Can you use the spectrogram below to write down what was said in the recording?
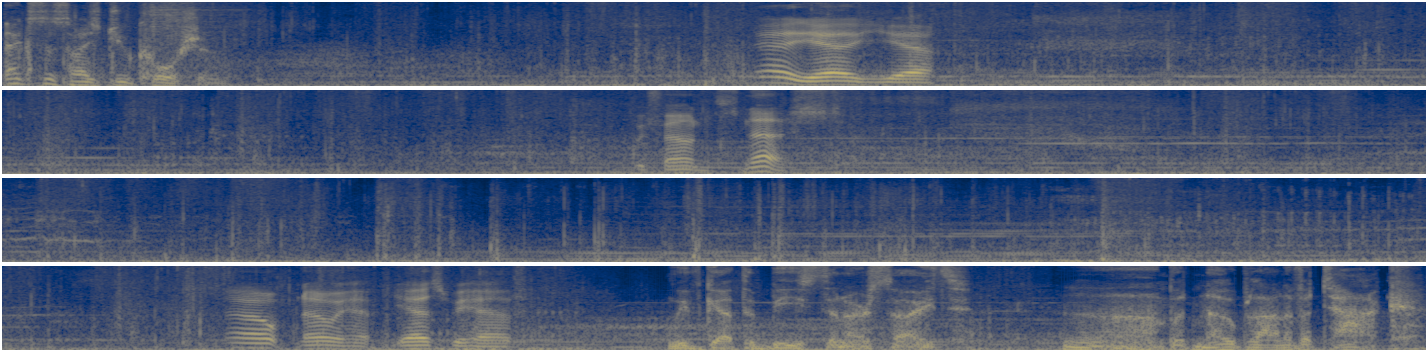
Exercise due caution. Yeah, yeah, yeah. Found its nest. No, no, we have. Yes, we have. We've got the beast in our sights. Ah, but no plan of attack.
